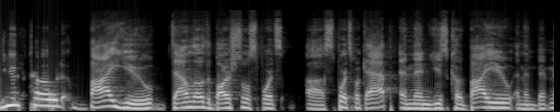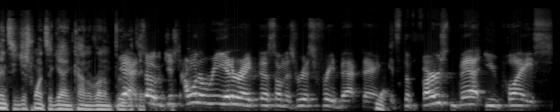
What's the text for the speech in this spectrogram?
use code Bayou. Download the Barstool Sports uh, sportsbook app and then use code Bayou and then Mintzy just once again kind of run them through. Yeah, so just I want to reiterate this on this risk free bet thing. Yeah. It's the first bet you place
